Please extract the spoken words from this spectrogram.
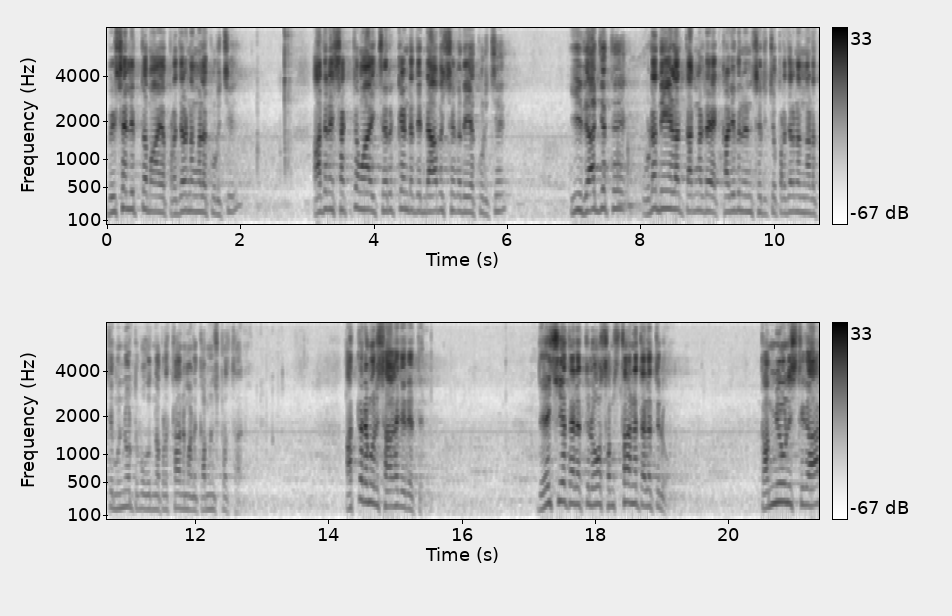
വിഷലിപ്തമായ പ്രചരണങ്ങളെക്കുറിച്ച് അതിനെ ശക്തമായി ചെറുക്കേണ്ടതിന്റെ ആവശ്യകതയെക്കുറിച്ച് ഈ രാജ്യത്ത് ഉടനീളം തങ്ങളുടെ കഴിവിനനുസരിച്ച് പ്രചരണം നടത്തി മുന്നോട്ട് പോകുന്ന പ്രസ്ഥാനമാണ് കമ്മ്യൂണിസ്റ്റ് പ്രസ്ഥാനം. അത്തരമൊരു സാഹചര്യത്തിൽ ദേശീയ തലത്തിലോ സംസ്ഥാന തലത്തിലോ കമ്മ്യൂണിസ്റ്റുകാർ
